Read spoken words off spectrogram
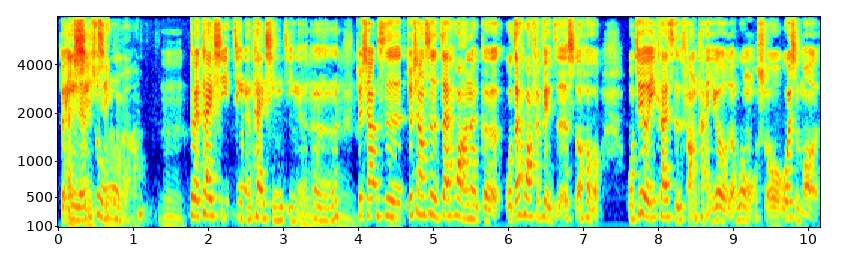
对引人注目了，嗯，对，太吸睛了，太心惊了，嗯，嗯，就像是就像是在画那个我在画菲菲子的时候，我记得一开始访谈也有人问我说，为什么？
